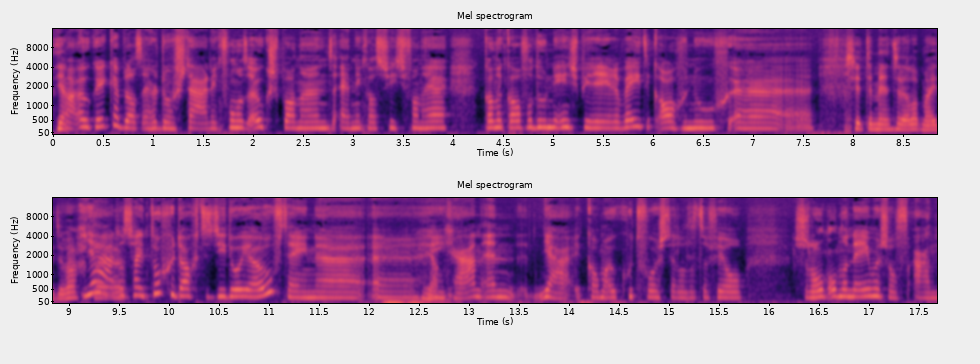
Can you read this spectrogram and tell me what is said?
Ja. Maar ook ik heb dat er doorstaan. Ik vond het ook spannend en ik had zoiets van, hè, kan ik al voldoende inspireren? Weet ik al genoeg? Zitten mensen wel op mij te wachten? ja, dat zijn toch gedachten die door je hoofd heen, heen Ja. gaan. En ja, ik kan me ook goed voorstellen dat er veel salonondernemers of aan,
